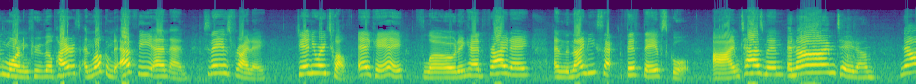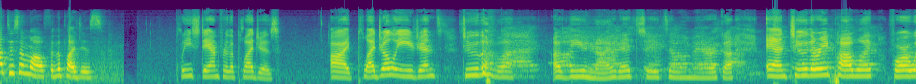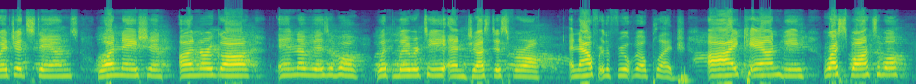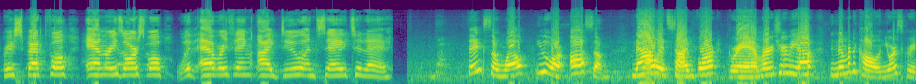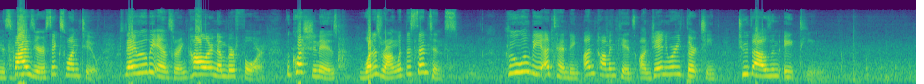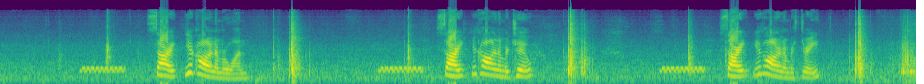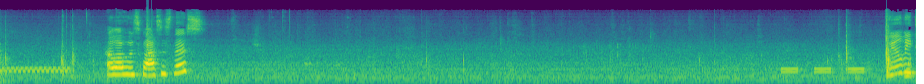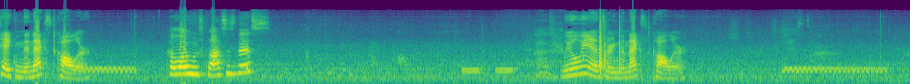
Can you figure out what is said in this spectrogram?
Good morning, Fruitville Pirates, and welcome to FVNN. Today is Friday, January 12th, aka Floating Head Friday, and the 95th day of school. I'm Tasman. And I'm Tatum. Now to Samuel for the pledges. Please stand for the pledges. I pledge allegiance to the flag of the United States of America and to the republic for which it stands, one nation, under God, indivisible, with liberty and justice for all. And now for the Fruitville Pledge. I can be responsible, respectful, and resourceful with everything I do and say today. Thanks, Samuel. You are awesome. Now it's time for Grammar Trivia. The number to call on your screen is 50612. Today we'll be answering caller number 4. The question is, what is wrong with this sentence? Who will be attending Uncommon Kids on January 13th, 2018? Sorry, you're caller number 1. Sorry, you're caller number 2. Sorry, you're caller number 3. Hello, whose class is this? Be taking the next caller. Hello, whose class is this? We will be answering the next caller.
